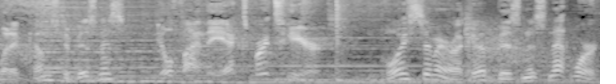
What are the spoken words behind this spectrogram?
When it comes to business, you'll find the experts here. Voice America Business Network.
